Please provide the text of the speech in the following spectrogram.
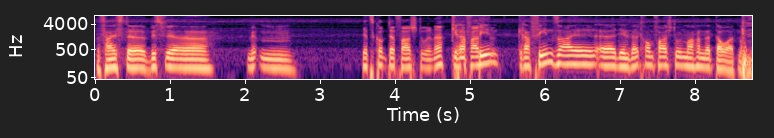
Das heißt, äh, bis wir mit dem Jetzt kommt der Fahrstuhl, ne? Graphen, Graphenseil äh, den Weltraumfahrstuhl machen, das dauert noch.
